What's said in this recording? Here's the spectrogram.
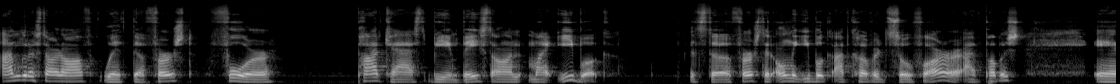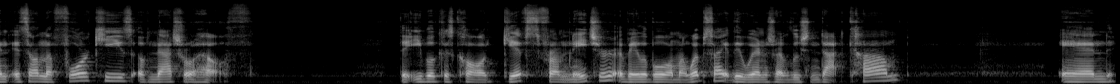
I'm going to start off with the first four podcasts being based on my ebook. It's the first and only ebook I've covered so far, or I've published, and it's on the four keys of natural health. The ebook is called Gifts from Nature, available on my website, theawarenessrevolution.com. And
